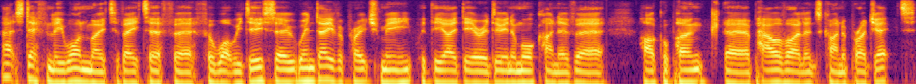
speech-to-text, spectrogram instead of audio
that's definitely one motivator for for what we do. So when Dave approached me with the idea of doing a more kind of uh, hardcore punk, uh, power violence kind of project,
